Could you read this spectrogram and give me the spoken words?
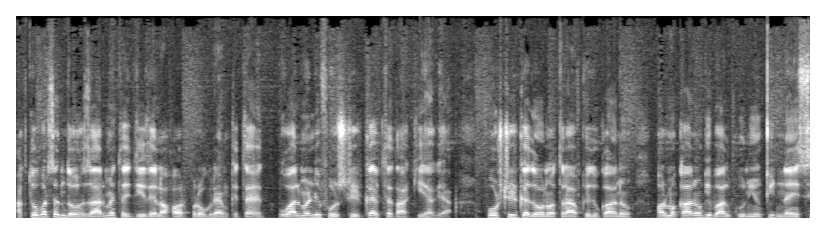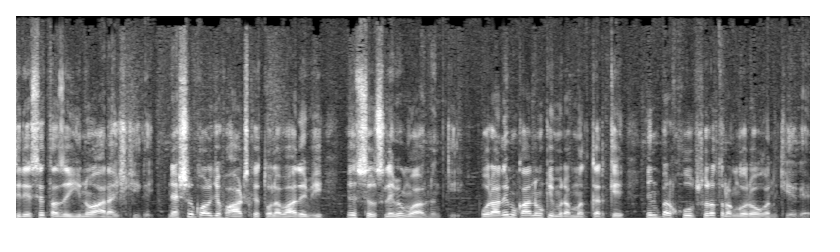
अक्टूबर सन 2000 में तजदीद लाहौर प्रोग्राम के तहत ग्वाल मंडी फ़ूड स्ट्रीट का अफ्ताह किया गया। फ़ूड स्ट्रीट के दोनों अतराफ की दुकानों और मकानों की बालकनियों की नए सिरे से तजयन आरइश की गई। नेशनल कॉलेज ऑफ़ आर्ट्स के तलबा ने भी इस सिलसिले में मुआवनत की। पुराने मकानों की मरम्मत करके इन पर खूबसूरत रंगो रोगन किए गए।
